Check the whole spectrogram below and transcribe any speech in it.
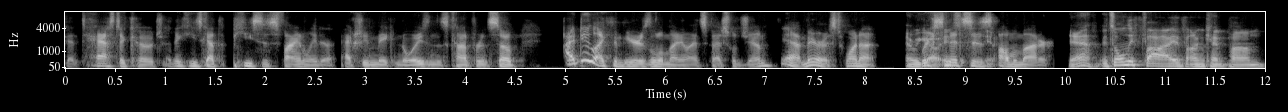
Fantastic coach. I think he's got the pieces finally to actually make noise in this conference. So I do like them here as a little money line special, Jim. Yeah, Marist. Why not? There we Rick go. Smith's alma mater. Yeah, it's only five on KenPom,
